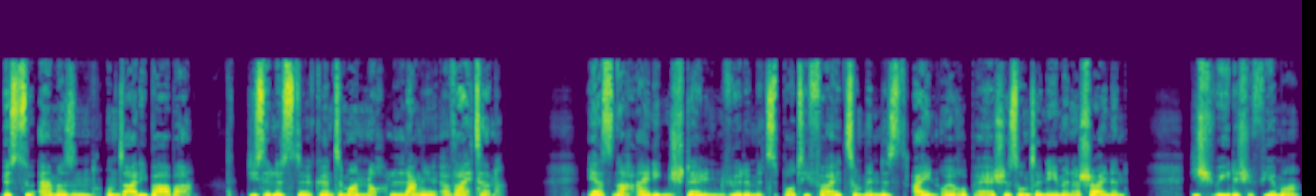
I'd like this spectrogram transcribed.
bis zu Amazon und Alibaba. Diese Liste könnte man noch lange erweitern. Erst nach einigen Stellen würde mit Spotify zumindest ein europäisches Unternehmen erscheinen. Die schwedische Firma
